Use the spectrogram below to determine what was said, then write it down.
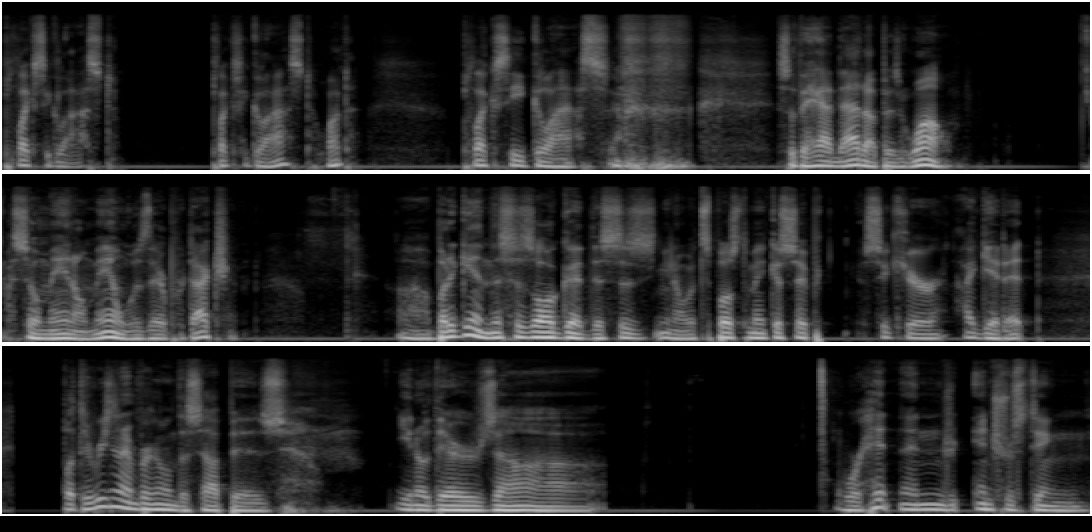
plexiglass. Plexiglass? What? Plexiglass. so they had that up as well. So man, oh man, was there protection. Uh, but again, this is all good. This is you know it's supposed to make us sec- secure. I get it. But the reason I bring all this up is, you know, there's uh, we're hitting an interesting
